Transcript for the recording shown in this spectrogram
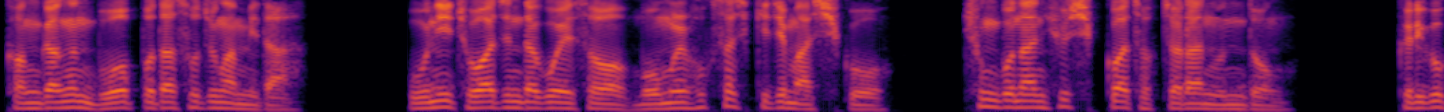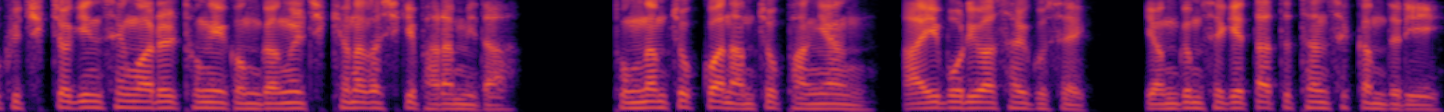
건강은 무엇보다 소중합니다. 운이 좋아진다고 해서 몸을 혹사시키지 마시고 충분한 휴식과 적절한 운동, 그리고 규칙적인 생활을 통해 건강을 지켜나가시기 바랍니다. 동남쪽과 남쪽 방향, 아이보리와 살구색, 연금색의 따뜻한 색감들이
